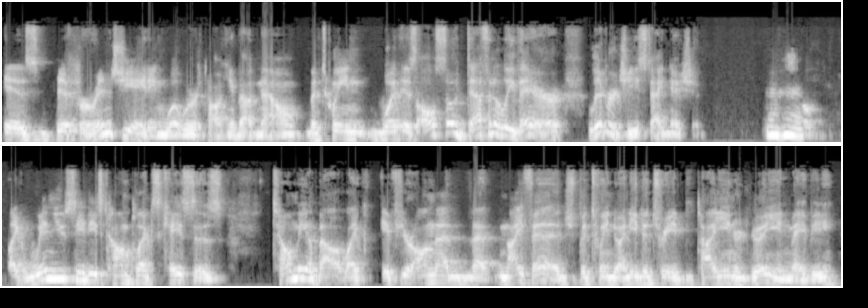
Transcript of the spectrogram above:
is differentiating what we're talking about now between what is also definitely there, liver qi stagnation. Mm-hmm. So, like when you see these complex cases, tell me about like if you're on that that knife edge between do I need to treat Taiyin or Jueyin maybe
